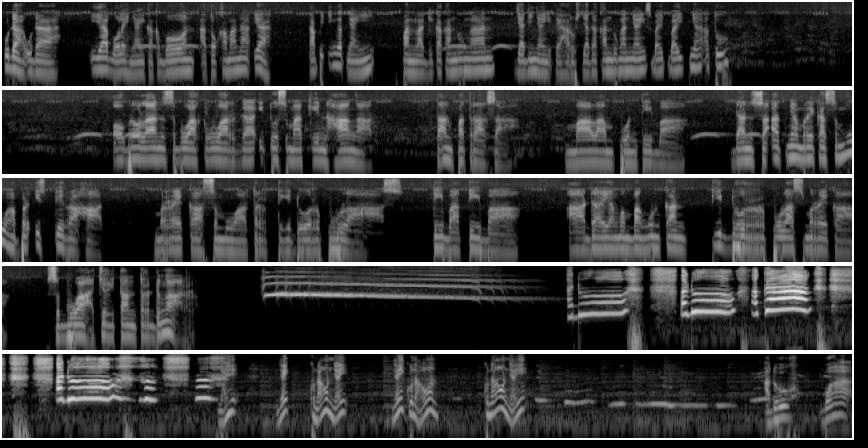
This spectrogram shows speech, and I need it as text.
Udah, udah. Iya boleh nyai ke kebon atau ke mana ya. Tapi inget nyai, pan lagi ke kandungan. Jadi nyai teh harus jaga kandungan nyai sebaik-baiknya atuh. Obrolan sebuah keluarga itu semakin hangat. Tanpa terasa, malam pun tiba, dan saatnya mereka semua beristirahat. Mereka semua tertidur pulas. Tiba-tiba, ada yang membangunkan tidur pulas mereka. Sebuah jeritan terdengar. Aduh, aduh, Akang. Aduh. Nyai, nyai kunaon nyai? Nyai kunaon? Kunaon nyai? Aduh, buah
